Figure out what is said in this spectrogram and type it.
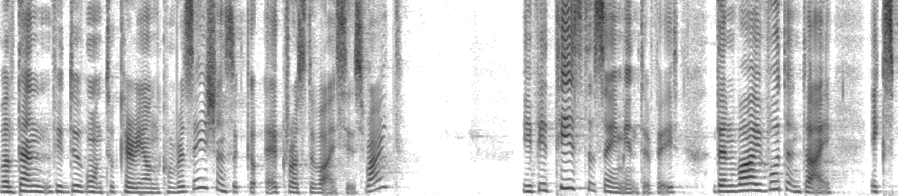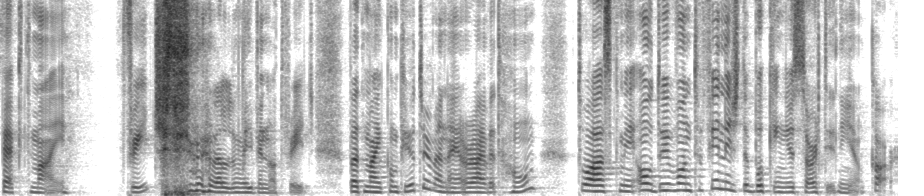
well then we do want to carry on conversations ac across devices, right? If it is the same interface, then why wouldn't I expect my fridge, well maybe not fridge, but my computer when I arrive at home to ask me, oh, do you want to finish the booking you started in your car?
